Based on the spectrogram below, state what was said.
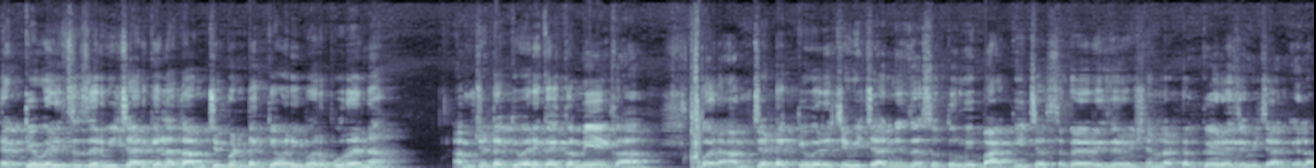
टक्केवारीचा जर विचार केला तर आमची पण टक्केवारी भरपूर आहे ना. आमची टक्केवारी काही कमी आहे का? बरं आमच्या टक्केवारीचे विचारणे जसं तुम्ही बाकीच्या सगळ्या रिझर्वेशनला टक्केवारीचा विचार केला.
